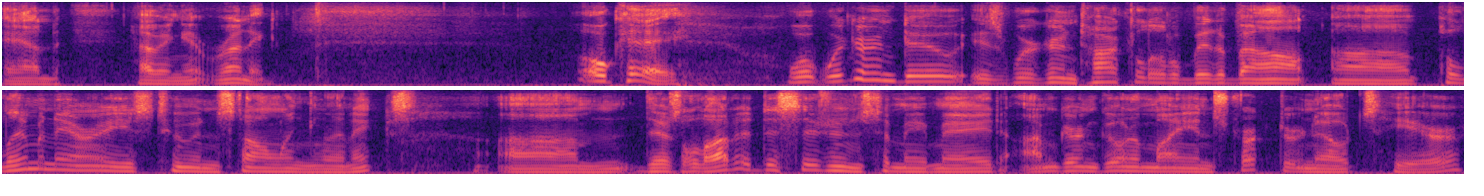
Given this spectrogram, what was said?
and having it running. Okay, what we're going to do is we're going to talk a little bit about uh, preliminaries to installing Linux. Um, there's a lot of decisions to be made. I'm going to go to my instructor notes here,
